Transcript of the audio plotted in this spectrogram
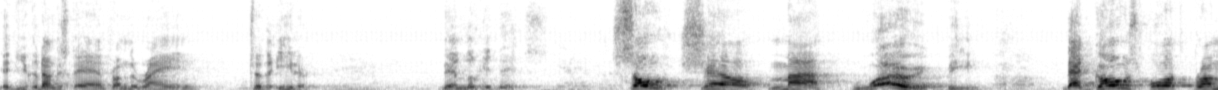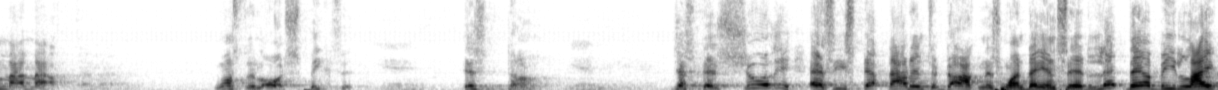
If you could understand from the rain to the eater, then look at this. So shall my word be that goes forth from my mouth. Once the Lord speaks it, it's done. Just as surely as he stepped out into darkness one day and said, Let there be light,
